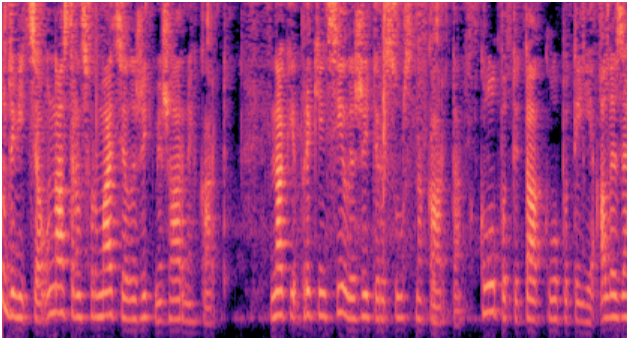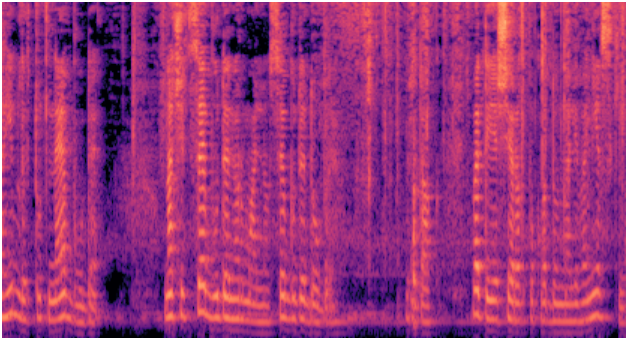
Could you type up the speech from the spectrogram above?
Ну, дивіться, у нас трансформація лежить між гарних карт. Наприкінці лежить ресурсна карта. Клопоти, так, клопоти є, але загиблих тут не буде. Значить, все буде нормально, все буде добре. Ось так. Давайте я ще раз покладу на Ліванівський.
